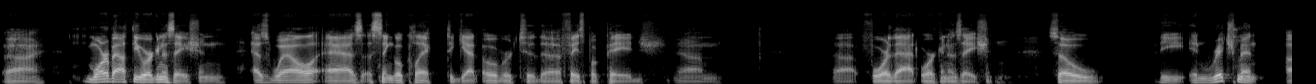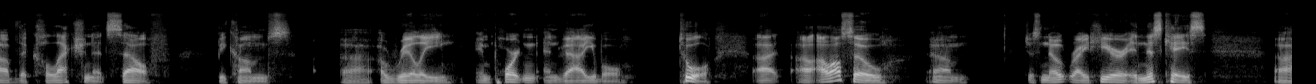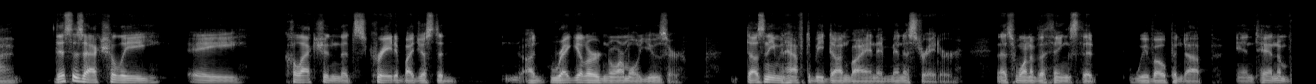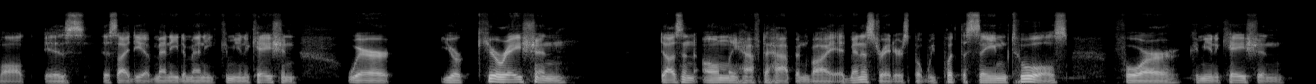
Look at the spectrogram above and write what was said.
uh, more about the organization as well as a single click to get over to the Facebook page um, uh, for that organization. So the enrichment of the collection itself becomes uh, a really important and valuable tool. Uh, I'll also um, just note right here in this case, uh, this is actually a collection that's created by just a, a regular normal user. Doesn't even have to be done by an administrator. And that's one of the things that we've opened up in Tandem Vault is this idea of many to many communication where your curation doesn't only have to happen by administrators, but we put the same tools for communication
